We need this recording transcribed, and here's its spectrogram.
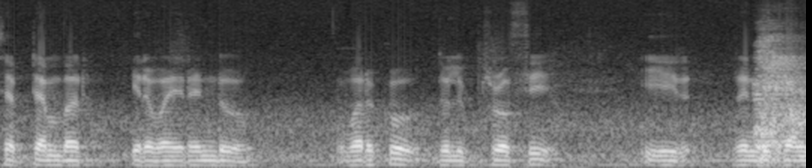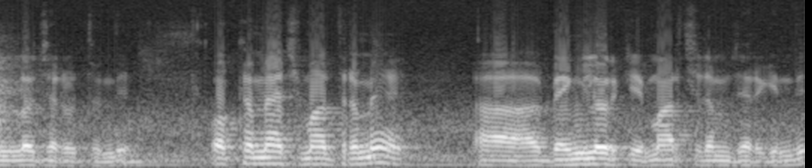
సెప్టెంబర్ ఇరవై రెండు వరకు దులీప్ ట్రోఫీ ఈ రెండు గ్రౌండ్లో జరుగుతుంది. ఒక్క మ్యాచ్ మాత్రమే బెంగళూరుకి మార్చడం జరిగింది.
